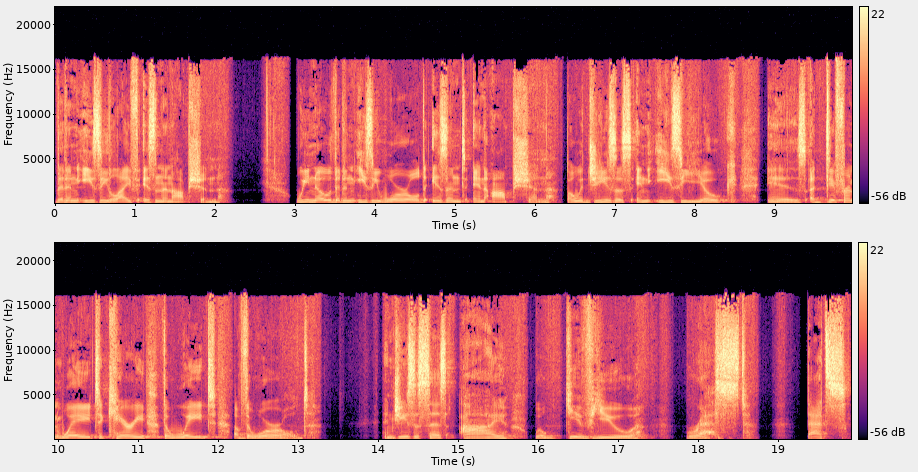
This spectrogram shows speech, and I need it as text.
that an easy life isn't an option. We know that an easy world isn't an option, but with Jesus, an easy yoke is a different way to carry the weight of the world. And Jesus says, I will give you rest. That's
